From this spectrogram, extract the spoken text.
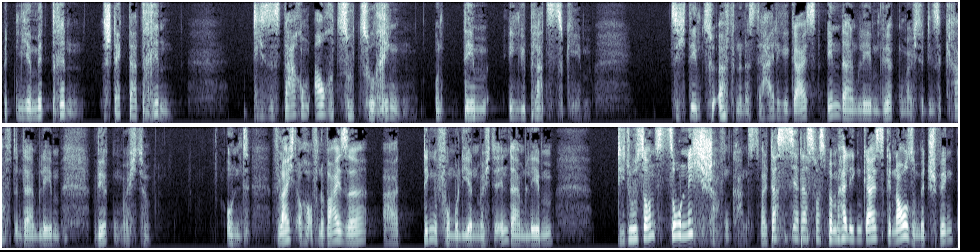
mit mir mit drin. Es steckt da drin. Dieses darum auch zu, zu ringen und dem irgendwie Platz zu geben, sich dem zu öffnen, dass der Heilige Geist in deinem Leben wirken möchte, diese Kraft in deinem Leben wirken möchte und vielleicht auch auf eine Weise äh, Dinge formulieren möchte in deinem Leben, die du sonst so nicht schaffen kannst, weil das ist ja das, was beim Heiligen Geist genauso mitschwingt.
